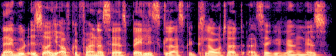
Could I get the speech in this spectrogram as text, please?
Na gut, ist euch aufgefallen, dass er das Baileys Glas geklaut hat, als er gegangen ist?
